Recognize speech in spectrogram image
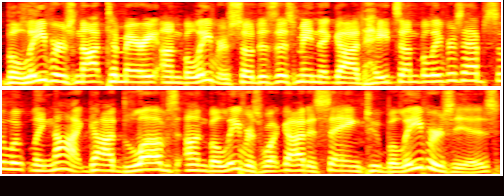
believers not to marry unbelievers. So, does this mean that God hates unbelievers? Absolutely not. God loves unbelievers. What God is saying to believers is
